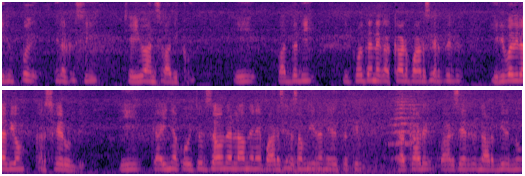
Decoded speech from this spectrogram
ഇരുപ്പ് നിലകൃഷി ചെയ്യുവാൻ സാധിക്കും. ഈ പദ്ധതി ഇപ്പോൾ തന്നെ കക്കാട് പാടശേരത്തിൽ ഇരുപതിലധികം കർഷകരുണ്ട്. ഈ കഴിഞ്ഞ കൊയ്ത്തുത്സവം എല്ലാം തന്നെ പാടശേര സമിതിയുടെ നേതൃത്വത്തിൽ കക്കാട് പാടശേരത്തിൽ നടന്നിരുന്നു.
